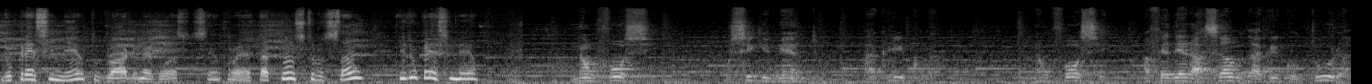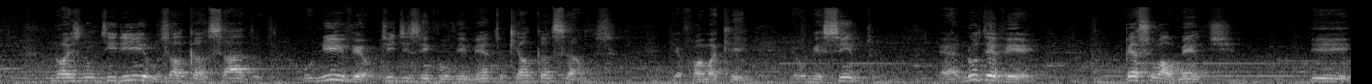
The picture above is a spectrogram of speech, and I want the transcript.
do crescimento do agronegócio do Centro-Oeste, da construção e do crescimento. Não fosse o segmento agrícola, não fosse a Federação da Agricultura, nós não teríamos alcançado o nível de desenvolvimento que alcançamos. De forma que eu me sinto é, no dever, pessoalmente e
